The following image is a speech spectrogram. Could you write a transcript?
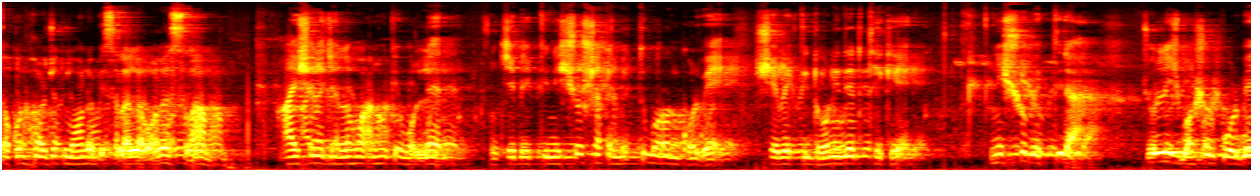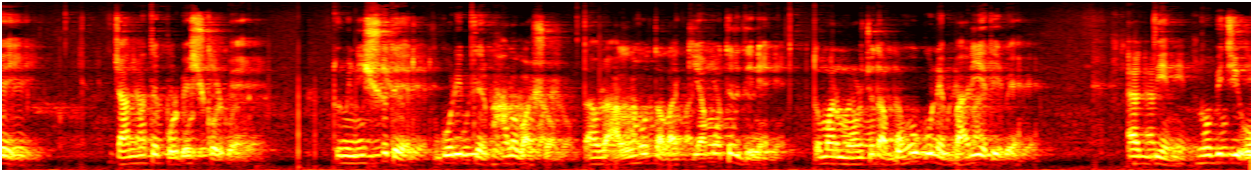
তখন হজরত মহানবী সাল্লাহ আলাইসাল্লাম আয়সা রাজাল্লাহ আনহুকে বললেন, যে ব্যক্তি নিঃস্বর সাথে মৃত্যুবরণ করবে, সে ব্যক্তি ধনীদের থেকে নিঃস্ব ব্যক্তিরা চল্লিশ বছর পূর্বেই জান্নাতে প্রবেশ করবে। তুমি নিঃস্বদের গরিবদের ভালোবাসো। তাহলে আল্লাহ তালা কিয়ামতের দিনে তোমার মর্যাদা বহু গুণে বাড়িয়ে দেবে। একদিন নবীজি ও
